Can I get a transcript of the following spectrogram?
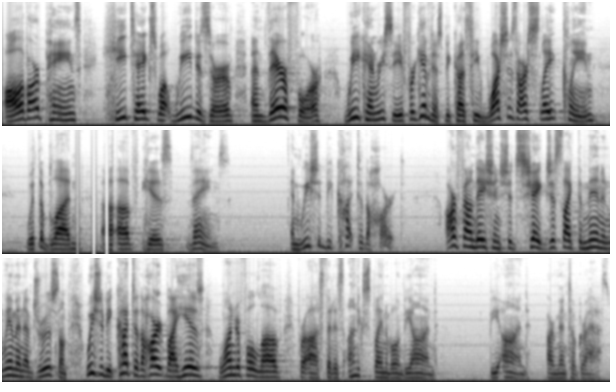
all of our pains. He takes what we deserve, and therefore, we can receive forgiveness because he washes our slate clean with the blood uh, of his veins. And we should be cut to the heart. Our foundation should shake just like the men and women of Jerusalem. We should be cut to the heart by his wonderful love for us that is unexplainable and beyond beyond our mental grasp.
